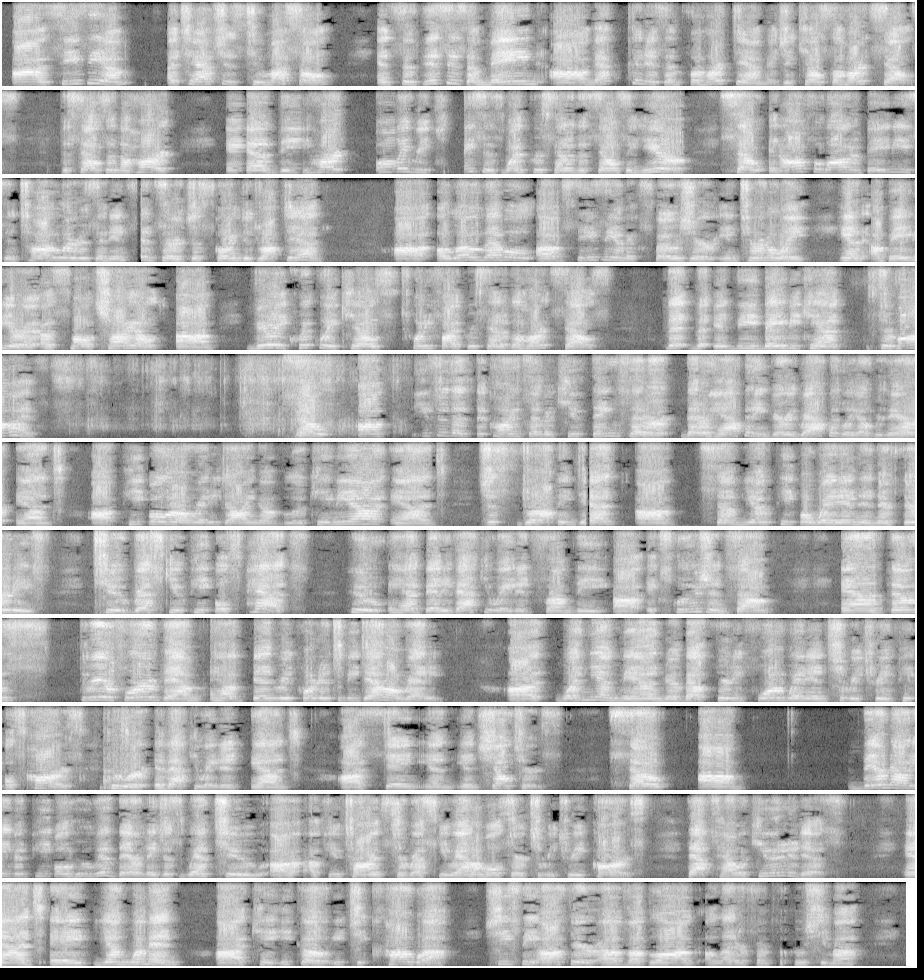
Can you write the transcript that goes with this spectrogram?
Uh, cesium attaches to muscle, and so this is a main uh, mechanism for heart damage. It kills the heart cells, the cells in the heart, and the heart only replaces 1% of the cells a year. So an awful lot of babies and toddlers and infants are just going to drop dead. Uh, a low level of cesium exposure internally in a baby or a, a small child um, very quickly kills 25% of the heart cells. The, the, the baby can't survive. So uh, these are the, the kinds of acute things that are that are happening very rapidly over there, and uh, people are already dying of leukemia and just dropping dead. Uh, some young people went in in their 30s to rescue people's pets who had been evacuated from the uh, exclusion zone. And those three or four of them have been reported to be dead already. Uh, one young man, about 34, went in to retrieve people's cars who were evacuated and uh, staying in, in shelters. So um, they're not even people who live there. They just went to uh, a few times to rescue animals or to retrieve cars. That's how acute it is. And a young woman, uh, Keiko Ichikawa, she's the author of a blog, A Letter from Fukushima.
